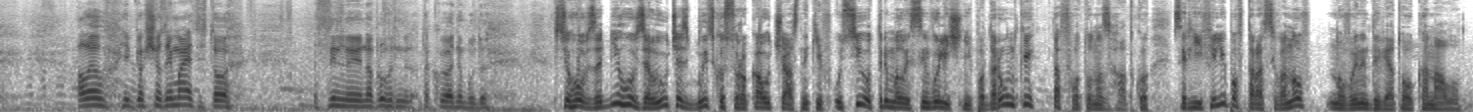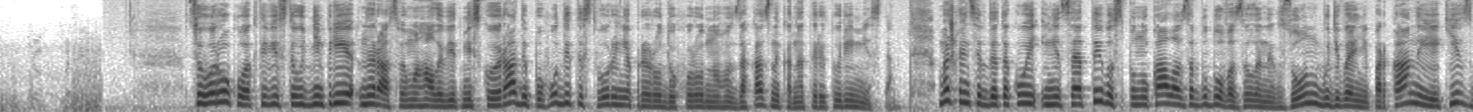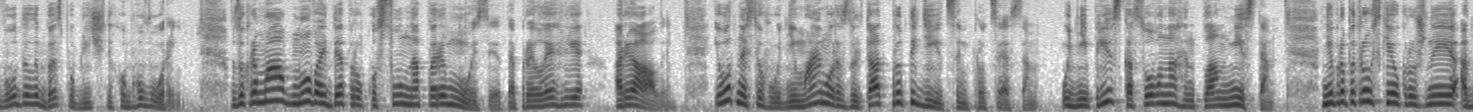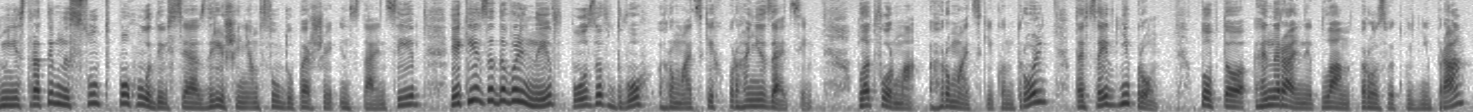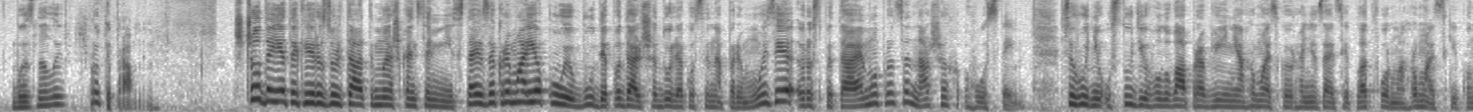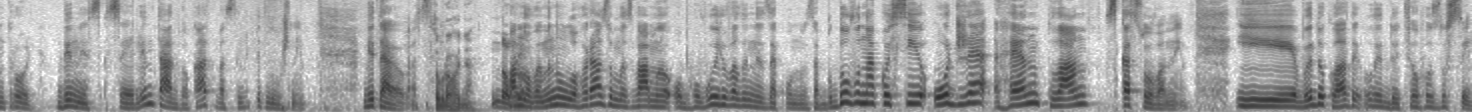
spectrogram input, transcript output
Але якщо займаєтесь, то сильної напруги такої не буде. Всього в забігу взяли участь близько 40 учасників. Усі отримали символічні подарунки та фото на згадку. Сергій Філіпов, Тарас Іванов. Новини 9 каналу. Цього року активісти у Дніпрі не раз вимагали від міської ради погодити створення природоохоронного заказника на території міста. Мешканців до такої ініціативи спонукала забудова зелених зон, будівельні паркани, які зводили без публічних обговорень. Зокрема, мова йде про косу на перемозі та прилеглі ареали. І от на сьогодні маємо результат протидії цим процесам. У Дніпрі скасовано генплан міста. Дніпропетровський окружний адміністративний суд погодився з рішенням суду першої інстанції, який задовольнив позов двох громадських організацій: платформа Громадський контроль та Сейв Дніпро. Тобто генеральний план розвитку Дніпра визнали протиправним. Що дає такий результат мешканцям міста, і, зокрема, якою буде подальша доля коси на перемозі, розпитаємо про це наших гостей. Сьогодні у студії голова правління громадської організації Платформа Громадський контроль Денис Селін та адвокат Василь Підлужний. Вітаю вас. Доброго дня. Панове, минулого разу ми з вами обговорювали незаконну забудову на косі. Отже, генплан скасований. І ви докладили до цього зусиль.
